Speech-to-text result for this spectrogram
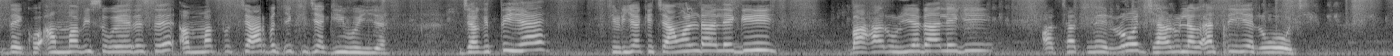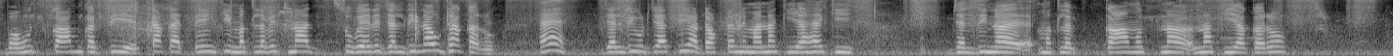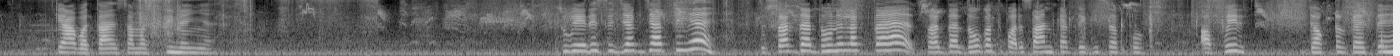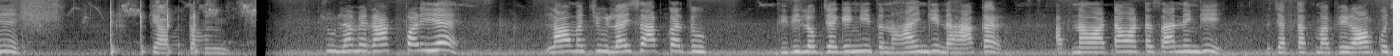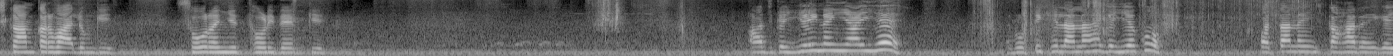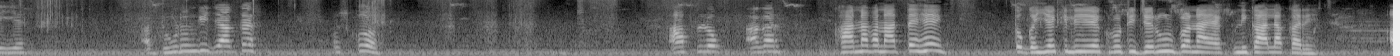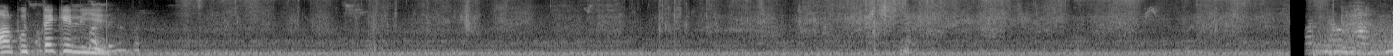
देखो, अम्मा भी सवेरे से, अम्मा तो चार बजे की जगी हुई है। जगती है, चिड़िया के चावल डालेगी, बाहर उड़िया डालेगी, और छत में रोज झाड़ू लगाती है, रोज। बहुत काम करती है। इतना कहते हैं कि मतलब इतना सवेरे जल्दी ना उठा करो, हैं? जल्दी उठ जाती है, और डॉक्टर ने मना किया है कि जल्दी ना मतलब काम उतना ना किया करो। क्या बताएँ, समझती नहीं है। सवेरे से जग जाती है तो सर दर्द होने लगता है। सर दर्द होगा तो परेशान कर देगी सबको। और फिर डॉक्टर कहते हैं, क्या बताऊँ। चूल्हा में राख पड़ी है। लाओ, मैं चूल्हा ही साफ़ कर दूँ। दीदी लोग जगेंगी तो नहाएँगी, नहाकर अपना वाटा वाटा सानेंगी। तो जब तक मैं फिर और कुछ काम करवा लूँगी। सो रही है थोड़ी देर के। आज गैया ही नहीं आई है। रोटी खिलाना है गैया को। पता नहीं कहाँ रह गई है। अब ढूंढूँगी जाकर उसको। आप लोग अगर खाना बनाते हैं तो गैया के लिए एक रोटी ज़रूर बनाया, निकाला करें। और कुत्ते के लिए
